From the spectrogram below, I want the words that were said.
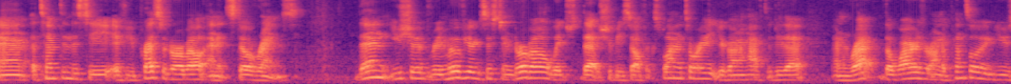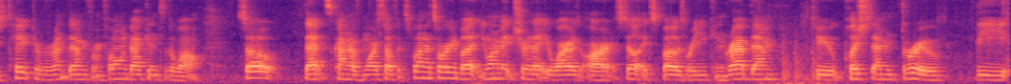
and attempting to see if you press the doorbell and it still rings. Then you should remove your existing doorbell, which that should be self-explanatory. You're going to have to do that and wrap the wires around a pencil. Use tape to prevent them from falling back into the wall. So that's kind of more self-explanatory, but you want to make sure that your wires are still exposed where you can grab them to push them through the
